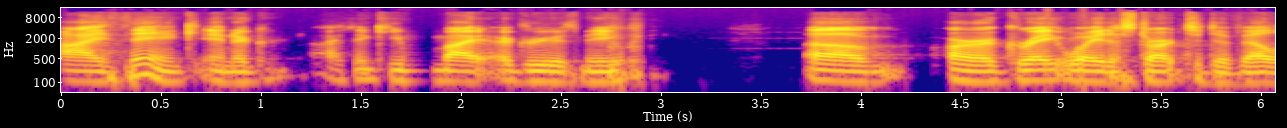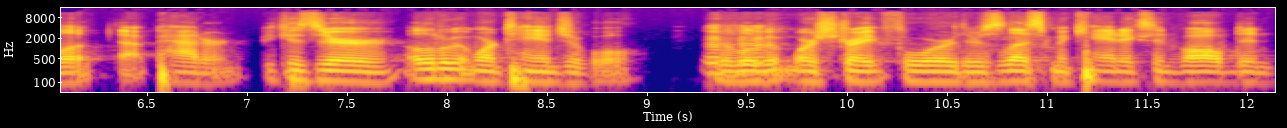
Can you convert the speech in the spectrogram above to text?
I think, and I think you might agree with me, um, are a great way to start to develop that pattern because they're a little bit more tangible. They're mm-hmm. a little mm-hmm. bit more straightforward. There's less mechanics involved in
